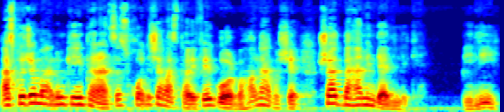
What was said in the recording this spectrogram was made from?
از کجا معلوم که این پرنسس خودش هم از طایفه گربه ها نباشه؟ شاید به همین دلیله که. بیلی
